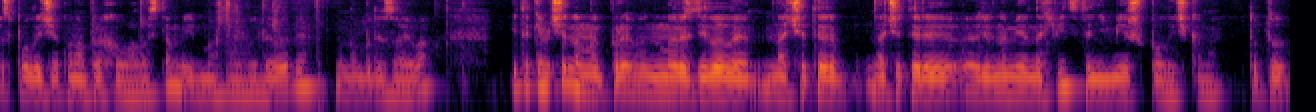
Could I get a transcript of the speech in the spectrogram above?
з поличок вона приховалась там, її можна видалити, вона буде зайва. І таким чином ми, ми розділили на 4, на 4 рівномірних відстані між поличками. Тобто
